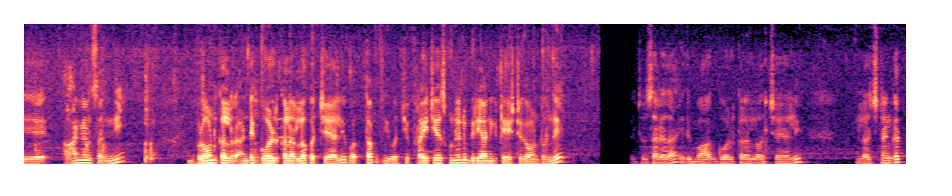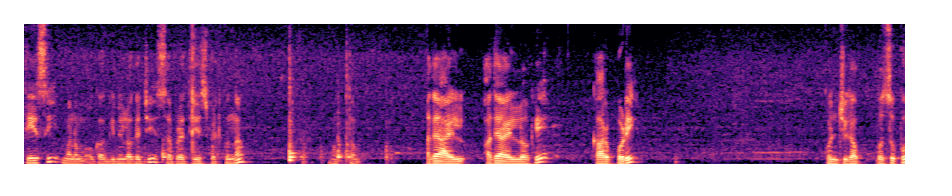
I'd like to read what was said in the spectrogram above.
ఈ ఆనియన్స్ అన్నీ బ్రౌన్ కలర్ అంటే గోల్డ్ కలర్లోకి వచ్చేయాలి. మొత్తం ఇవి వచ్చి ఫ్రై చేసుకుంటేనే బిర్యానీకి టేస్ట్గా ఉంటుంది. చూసారు కదా ఇది బాగా గోల్డ్ కలర్లో వచ్చేయాలి. ఇలా వచ్చినాక తీసి మనం ఒక గిన్నెలోకి వచ్చి సపరేట్ చేసి పెట్టుకుందాం. మొత్తం అదే ఆయిల్ అదే ఆయిల్లోకి కారపొడి కొంచెంగా పసుపు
